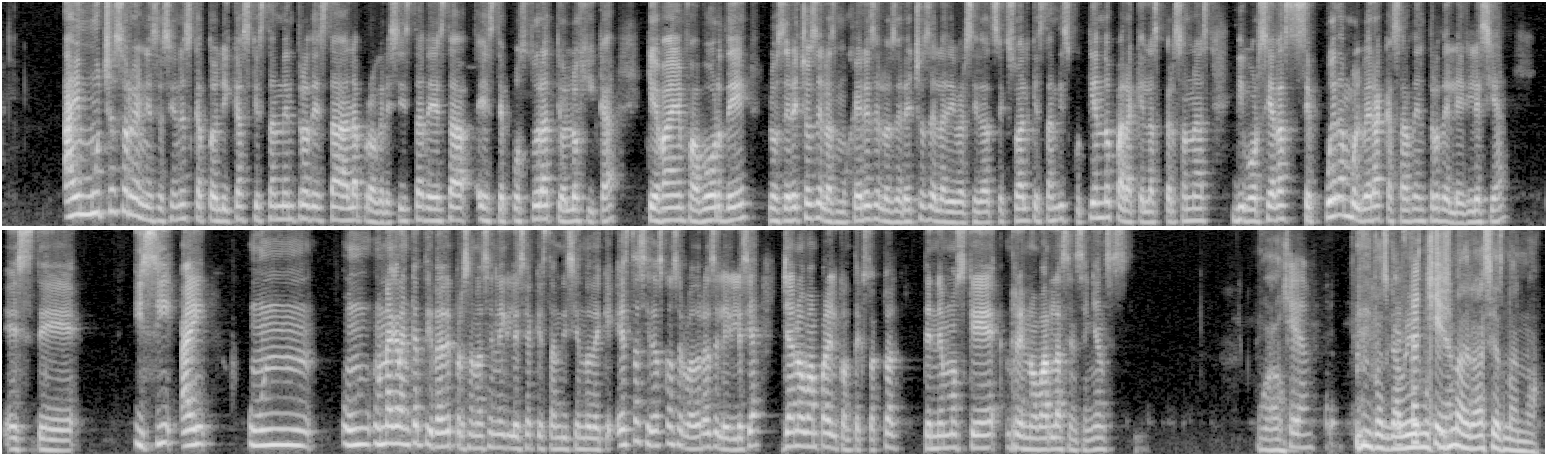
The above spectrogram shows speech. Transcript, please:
hay muchas organizaciones católicas que están dentro de esta ala progresista, de esta este, postura teológica que va en favor de los derechos de las mujeres, de los derechos de la diversidad sexual, que están discutiendo para que las personas divorciadas se puedan volver a casar dentro de la iglesia. Este, y sí hay un, una gran cantidad de personas en la iglesia que están diciendo de que estas ideas conservadoras de la iglesia ya no van para el contexto actual. Tenemos que renovar las enseñanzas. Wow. Pues Gabriel, muchísimas gracias, mano.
